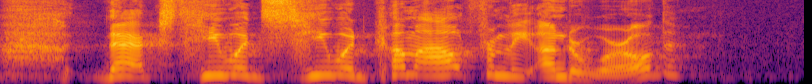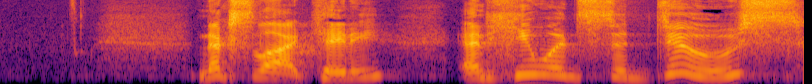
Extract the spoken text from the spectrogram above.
Next, he would, he would come out from the underworld. Next slide, Katie and he would seduce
